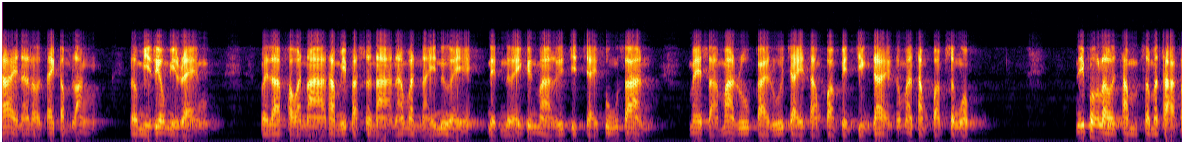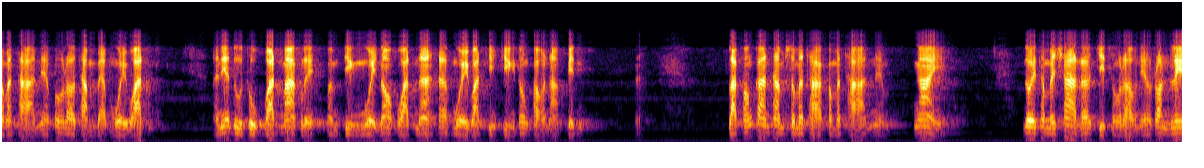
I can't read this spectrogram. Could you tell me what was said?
ได้นะเราได้กำลัง เรามีเรี่ยวมีแรง เวลาภาวนาทำวิปัสสนานะวันไหนเหนื่อยเหน็ดเหนื่อยขึ้นมาหรือจิตใจฟุ้งซ่านไม่สามารถรู้กายรู้ใจตามความเป็นจริงได้ ก็มาทำความสงบ นี่พวกเราทำสมถะกรรมฐานเนี่ยพวกเราทำแบบมวยวัด อันนี้ดูถูกวัดมากเลย ความจริงมวยนอกวัดนะถ้ามวยวัดจริง ๆ ต้องภาวนาเป็น หลักของการทำสมถะกรรมฐานเนี่ยง่าย โดยธรรมชาติแล้วจิตของเราเนี่ยร่อนเร่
